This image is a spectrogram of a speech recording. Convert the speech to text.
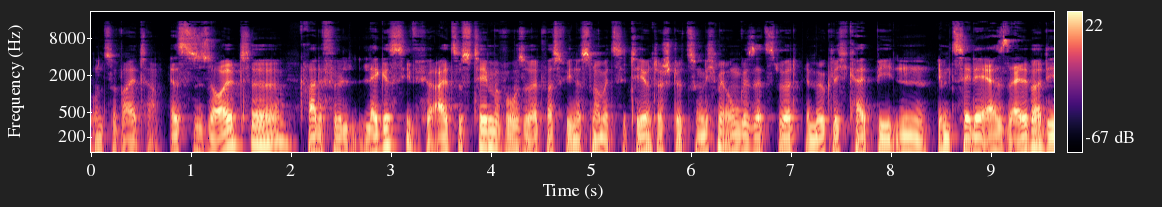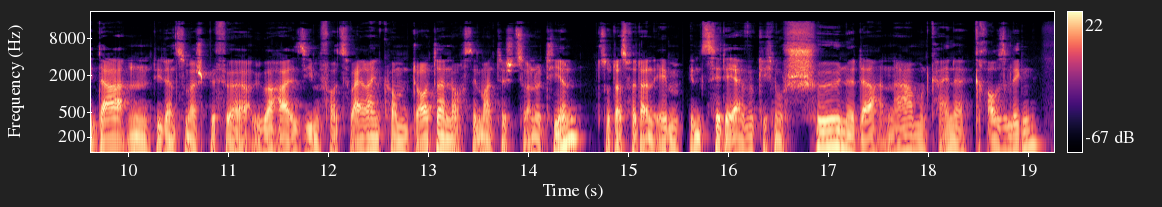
und so weiter. Es sollte, gerade für Legacy, für Altsysteme, wo so etwas wie eine SNOMED-CT-Unterstützung nicht mehr umgesetzt wird, eine Möglichkeit bieten, im CDR selber die Daten, die dann zum Beispiel für über HL7V2 reinkommen, dort dann noch semantisch zu annotieren, sodass wir dann eben im CDR wirklich nur schöne Daten haben und keine grauseligen.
